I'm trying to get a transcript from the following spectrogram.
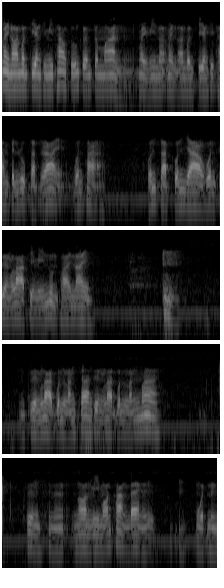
ไม่นอนบนเตียงที่มีเท้าสูงเกินประมาณ ไม่มีไม่นอนบนเตียงที่ทำเป็นรูปสัตว์ร้าย บนผ้าขนสัตว์ขนยาว บนเครื่องลาดที่มีนุ่นภายใน เครื่องลาดบนหลังช้าง เครื่องลาดบนหลังม้าเครื่องนอนมีหมอนข้างแดงอันนี้หมวดหนึ่ง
